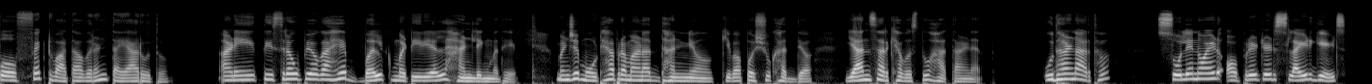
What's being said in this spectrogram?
परफेक्ट वातावरण तयार होतं. आणि तिसरा उपयोग आहे बल्क मटेरियल हँडलिंगमध्ये म्हणजे मोठ्या प्रमाणात धान्य किंवा पशुखाद्य यांसारख्या वस्तू हाताळण्यात. उदाहरणार्थ सोलेनॉइड ऑपरेटेड स्लाइड गेट्स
